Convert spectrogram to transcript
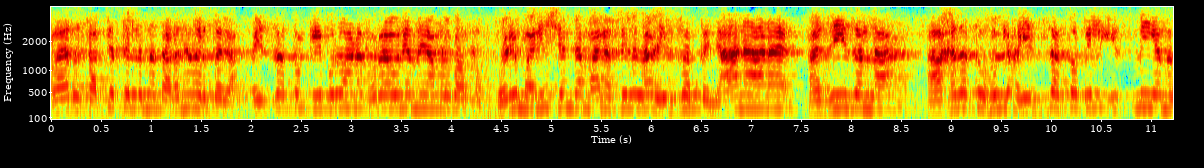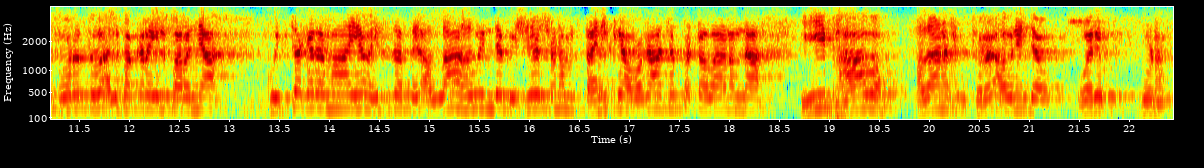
അതായത് സത്യത്തിൽ നിന്ന് തടഞ്ഞു നിർത്തുക. ഇസ്സത്തും കീബറുമാണ് ഫിറാവുൻ എന്ന് നമ്മൾ പറഞ്ഞു. ഒരു മനുഷ്യന്റെ മനസ്സിലുള്ള ഇസ്സത്ത് ഞാനാണ് അസീസ് എന്ന അഹദത്തുഹുൽ ഇസ്സത്തു ബിൽ ഇസ്മി എന്ന സൂറത്ത് അൽബക്കറയിൽ പറഞ്ഞ കുറ്റകരമായ ഇസ്സത്ത് അള്ളാഹുവിന്റെ വിശേഷണം തനിക്ക് അവകാശപ്പെട്ടതാണെന്ന ഈ ഭാവം അതാണ് ഫിറൌനിന്റെ ഒരു ഗുണം.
